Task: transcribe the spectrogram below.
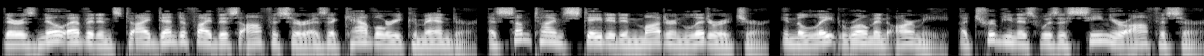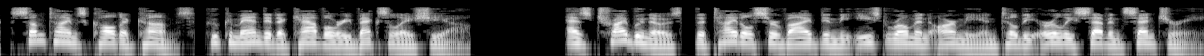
There is no evidence to identify this officer as a cavalry commander, as sometimes stated in modern literature. In the late Roman army, a tribunus was a senior officer, sometimes called a comes, who commanded a cavalry vexillatio. As tribunos, the title survived in the East Roman army until the early 7th century.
